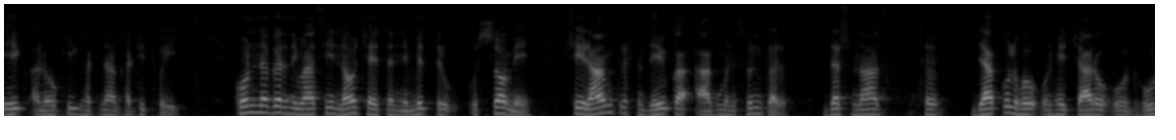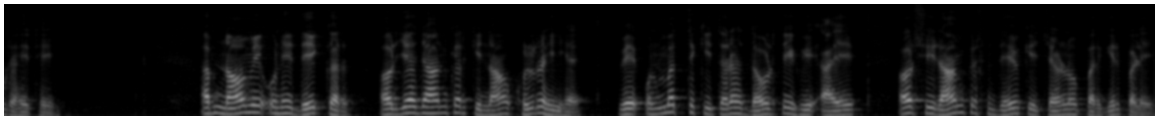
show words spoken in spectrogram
एक अनोखी घटना घटित हुई। नगर निवासी नव चैतन्य मित्र उत्सव में श्री रामकृष्ण देव का आगमन सुनकर दर्शनार्थ व्याकुल हो उन्हें चारों ओर ढूंढ रहे थे। अब नाव में उन्हें देखकर और यह जानकर कि नाव खुल रही है, वे उन्मत्त की तरह दौड़ते हुए आए और श्री रामकृष्ण देव के चरणों पर गिर पड़े।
